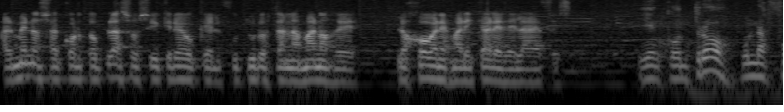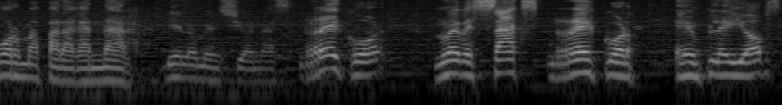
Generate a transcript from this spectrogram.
al menos a corto plazo sí creo que el futuro está en las manos de los jóvenes mariscales de la AFC. Y encontró una forma para ganar, bien lo mencionas. Récord, nueve sacks, récord en playoffs.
